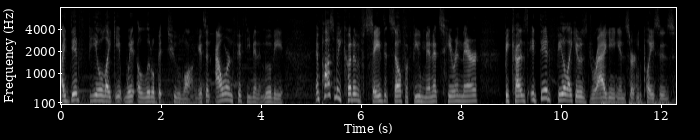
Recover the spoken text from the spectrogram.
I did feel like it went a little bit too long. It's an hour and 50 minute movie, and possibly could have saved itself a few minutes here and there, because it did feel like it was dragging in certain places.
